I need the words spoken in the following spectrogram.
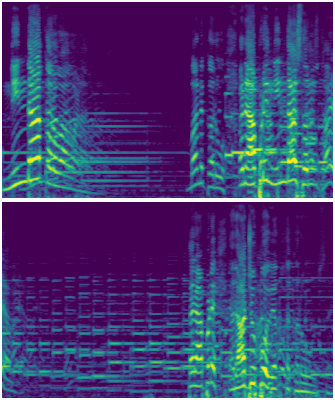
નિંદા કરવા વાળા બંધ કરવું. અને આપણી નિંદા શરૂ થાય ત્યારે આપણે રાજુપો વ્યક્ત કરવો, સાહેબ.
